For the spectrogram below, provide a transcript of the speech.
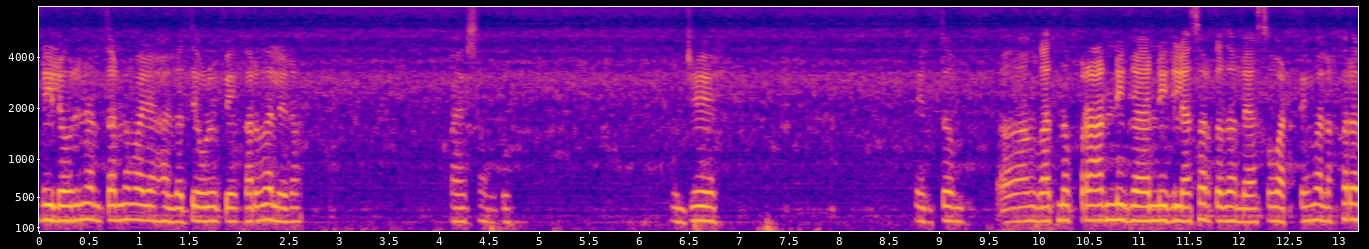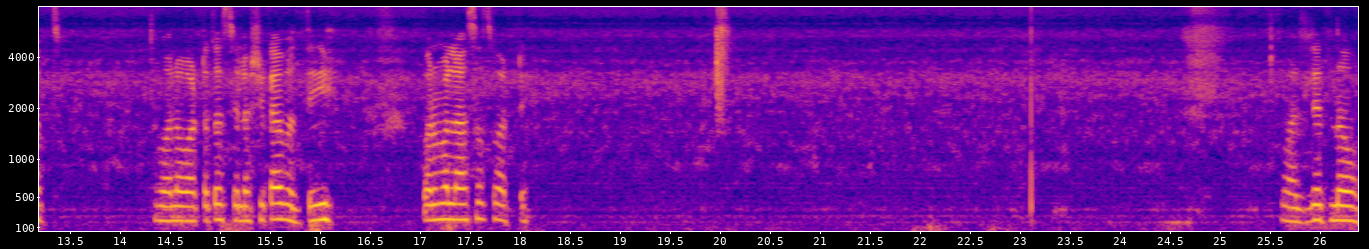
डिलेवरीनंतर ना माझी हालत एवढी बेकार झाली ना काय सांगू? म्हणजे एकदम अंगातनं प्राण निघा निघल्यासारखं झालं आहे असं वाटतंय मला खरंच. तुम्हाला वाटत असेल अशी काय म्हणते ही? पण मला असंच वाटते वाजलेत नऊ.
